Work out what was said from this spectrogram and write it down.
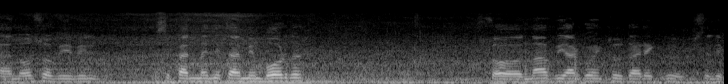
And also we will spend many time in border. So now we are going to direct to sleep.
